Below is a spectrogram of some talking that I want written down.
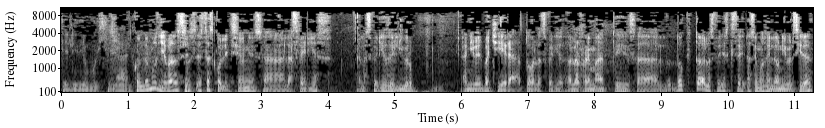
del idioma original. Cuando hemos llevado estas colecciones a las ferias, a las ferias del libro a nivel bachillerato, a las ferias, a los remates, a lo- que- todas las ferias que se- hacemos en la universidad,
